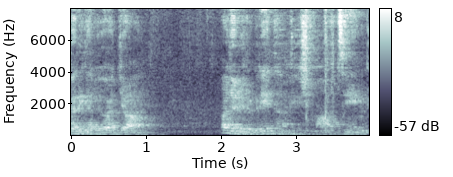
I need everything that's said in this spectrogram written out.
pedig előadja a gyönyörű Grétánk és Marcink.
